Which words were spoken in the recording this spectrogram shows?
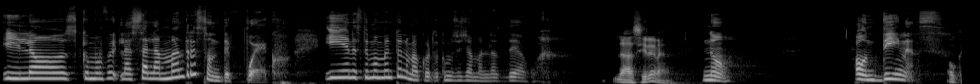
Y los, ¿cómo fue? Las salamandras son de fuego. Y en este momento no me acuerdo cómo se llaman las de agua. La sirena, No. Ondinas. ok.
